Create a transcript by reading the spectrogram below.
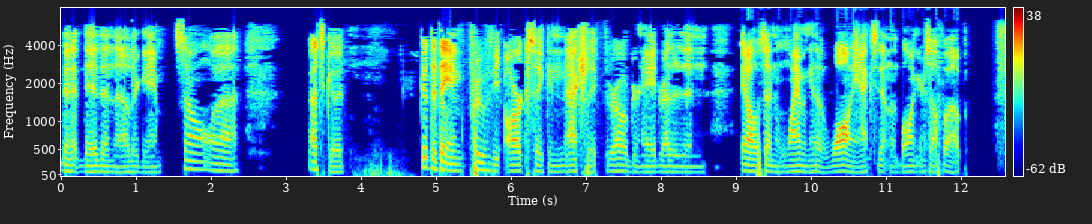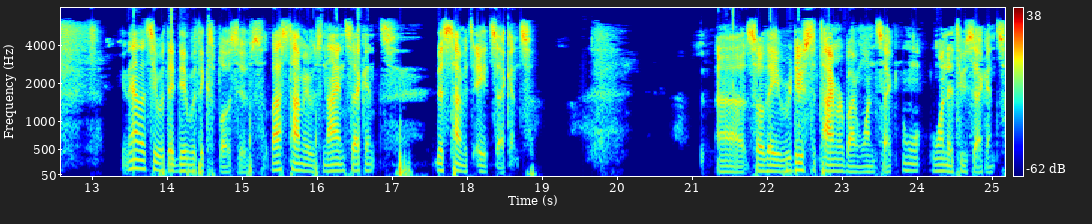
than it did in the other game. So uh, that's good. Good that they improved the arc so you can actually throw a grenade rather than it all of a sudden whamming into the wall and accidentally blowing yourself up. Now let's see what they did with explosives. Last time it was 9 seconds. This time it's 8 seconds. Uh, so they reduced the timer by one sec, one to two seconds.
